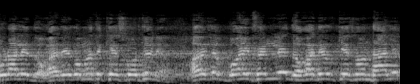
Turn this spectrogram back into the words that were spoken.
बुढाले धोका दिएको मात्रै केस गर्थ्यो नि। अहिले त बोयफ्रेन्डले धोका दिएको केस गर्नु थाल्यो।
